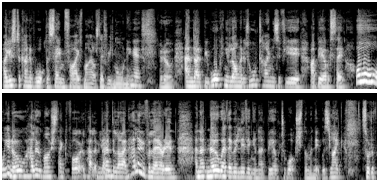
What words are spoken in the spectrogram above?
i used to kind of walk the same 5 miles every morning Yes. you know, and I'd be walking along, and at all times of year, I'd be able to say, "Oh, you know, hello marsh cinquefoil, hello Yeah. dandelion, hello valerian," and I'd know where they were living, and I'd be able to watch them, and it was like sort of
